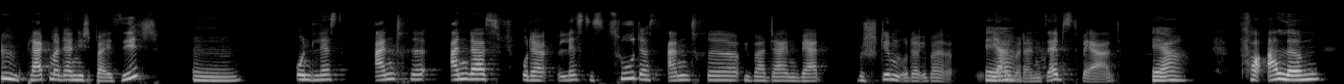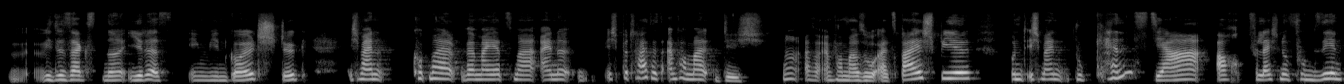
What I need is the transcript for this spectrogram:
bleibt man dann nicht bei sich mhm. und lässt andere anders oder lässt es zu, dass andere über deinen Wert bestimmen oder über, ja. ja über deinen Selbstwert. Ja, vor allem, wie du sagst, ne, jeder ist irgendwie ein Goldstück. Ich meine, guck mal, wenn man jetzt mal eine, ich betrachte jetzt einfach mal dich, ne? also einfach mal so als Beispiel. Und ich meine, du kennst ja auch vielleicht nur vom Sehen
